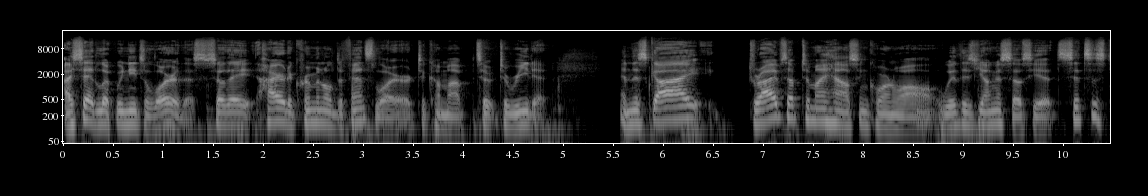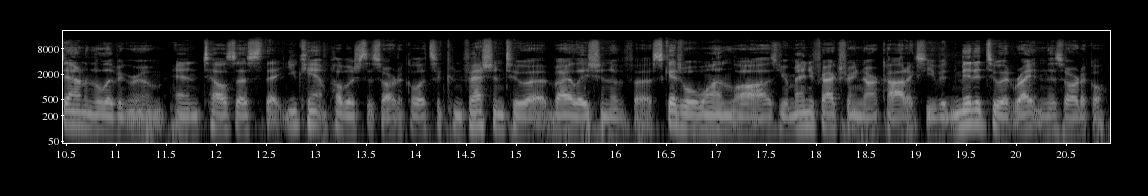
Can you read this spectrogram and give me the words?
I said, look, we need to lawyer this. So they hired a criminal defense lawyer to come up to, to read it. And this guy drives up to my house in Cornwall with his young associate, sits us down in the living room, and tells us that you can't publish this article. It's a confession to a violation of uh, Schedule One laws. You're manufacturing narcotics. You've admitted to it right in this article.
